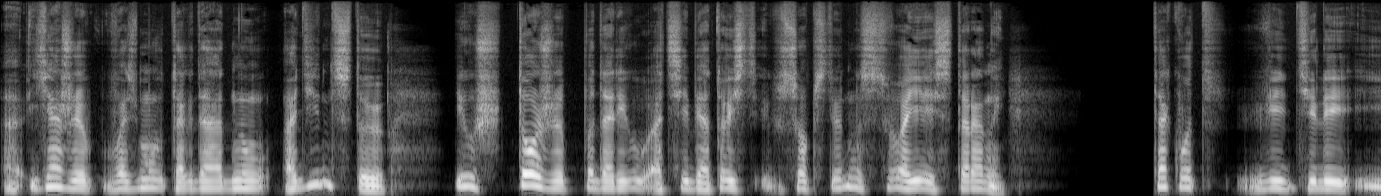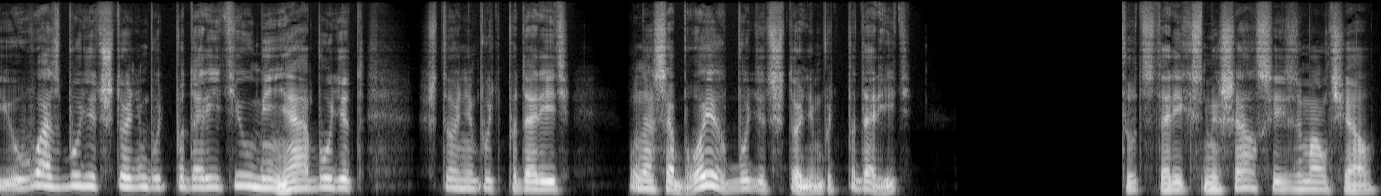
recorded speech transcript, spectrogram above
А я же возьму тогда одну одиннадцатую и уж тоже подарю от себя, то есть, собственно, с своей стороны». Так вот, видите ли, и у вас будет что-нибудь подарить, и у меня будет что-нибудь подарить. У нас обоих будет что-нибудь подарить. Тут старик смешался и замолчал.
